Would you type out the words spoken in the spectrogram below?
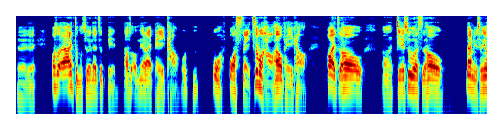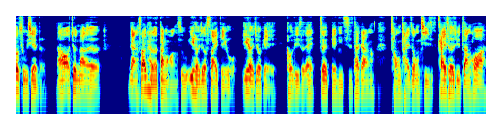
对对对，我说哎，你怎么出现在这边？然后说我们要来陪考，我嗯哇哇塞，这么好，还有陪考。后来之后，呃，结束的时候，那女生又出现了，然后就拿了两三盒蛋黄酥，一盒就塞给我，一盒就给 Cody 说：“哎，这给你吃。”他刚刚从台中骑开车去彰化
